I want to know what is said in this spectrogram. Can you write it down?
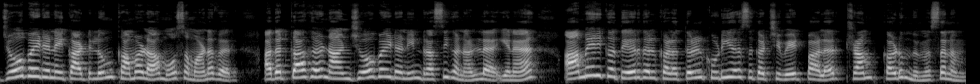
ஜோ பைடனை காட்டிலும் கமலா மோசமானவர். அதற்காக நான் ஜோ பைடனின் ரசிகன் அல்ல என அமெரிக்க தேர்தல் களத்தில் குடியரசுக் கட்சி வேட்பாளர் ட்ரம்ப் கடும் விமர்சனம்.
